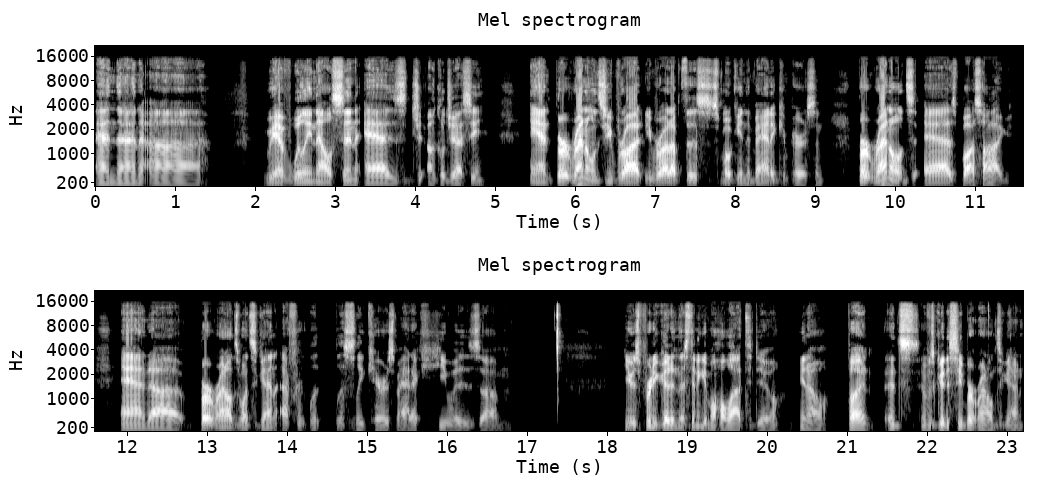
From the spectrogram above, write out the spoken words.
And then uh, we have Willie Nelson as J- Uncle Jesse, and Burt Reynolds. You brought you brought up the Smokey and the Bandit comparison. Burt Reynolds as Boss Hogg, and uh, Burt Reynolds once again effortlessly charismatic. He was um, he was pretty good in this. Didn't give him a whole lot to do, you know, but it's it was good to see Burt Reynolds again.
